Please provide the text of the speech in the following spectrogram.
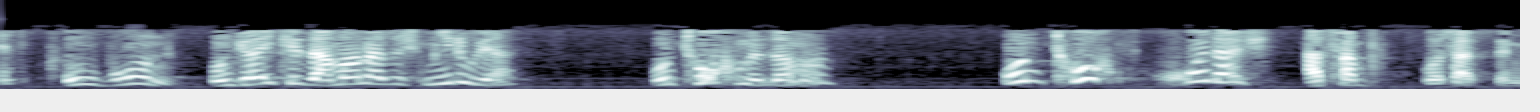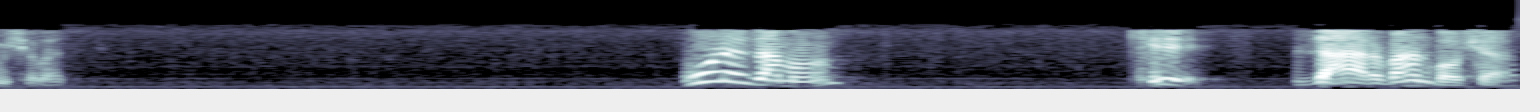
یعنی اون بون اون جایی که زمان ازش می‌روید اون تخم زمان. اون تخم خودش از هم گسسته می‌شود. بون زمان که زرون باشد.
